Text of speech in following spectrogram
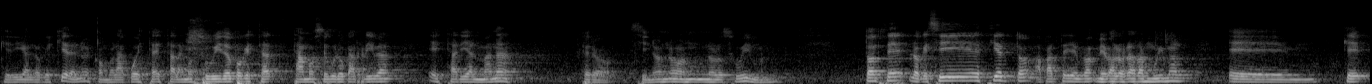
que digan lo que quieran, ¿no? Es como la cuesta esta, la hemos subido porque estamos seguros que arriba estaría el maná, pero si no, no, no lo subimos, ¿no? Entonces, lo que sí es cierto, aparte de me valoraran muy mal, eh, que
